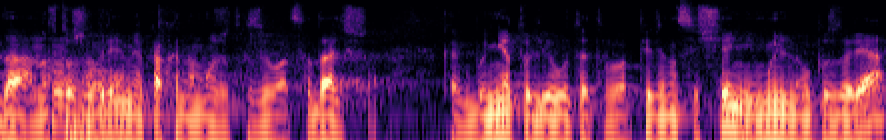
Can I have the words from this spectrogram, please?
да, но в то же время как она может развиваться дальше? Как бы нету ли вот этого перенасыщения мыльного пузыря,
